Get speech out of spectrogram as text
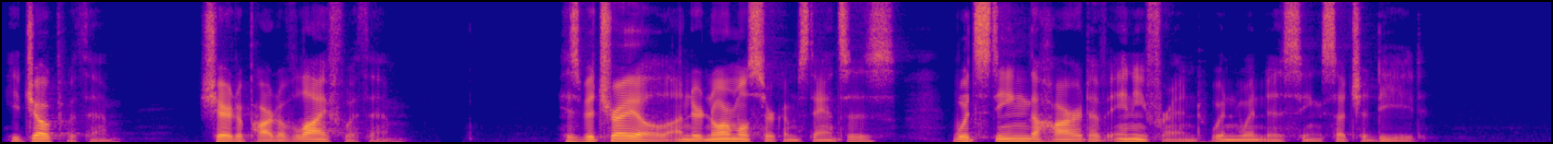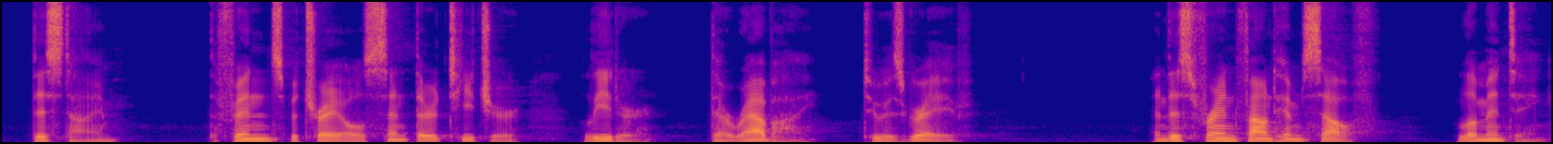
he joked with them, shared a part of life with him. His betrayal under normal circumstances would sting the heart of any friend when witnessing such a deed. This time, the friend's betrayal sent their teacher, leader, their rabbi, to his grave. And this friend found himself lamenting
